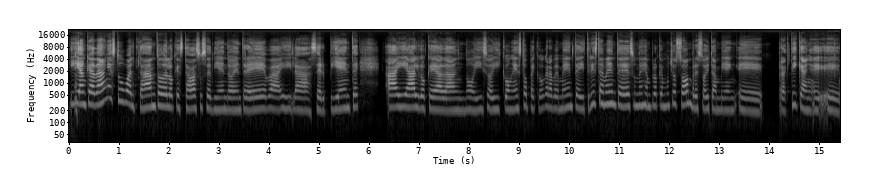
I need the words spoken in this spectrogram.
y aunque Adán estuvo al tanto de lo que estaba sucediendo entre Eva y la serpiente, hay algo que Adán no hizo y con esto pecó gravemente y tristemente es un ejemplo que muchos hombres hoy también eh, practican, eh, eh,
